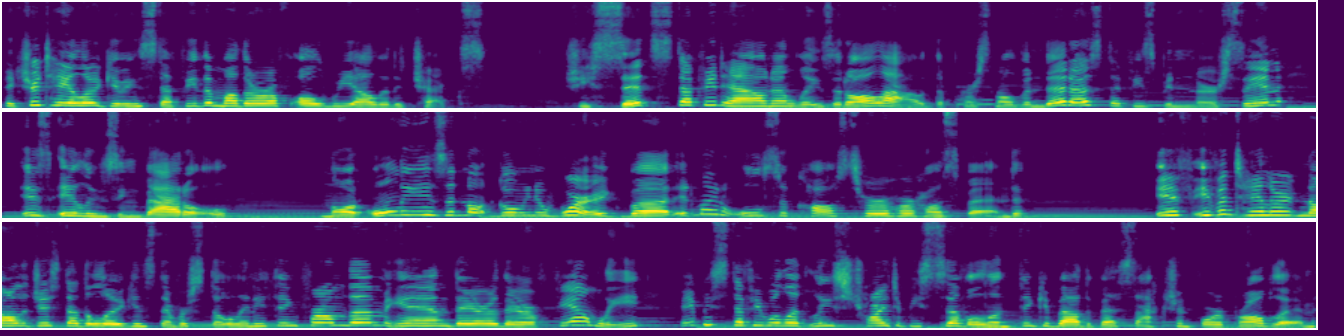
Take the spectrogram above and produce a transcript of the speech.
Picture Taylor giving Steffy the mother of all reality checks. She sits Steffy down and lays it all out. The personal vendetta Steffy's been nursing is a losing battle. Not only is it not going to work, but it might also cost her her husband. If even Taylor acknowledges that the Logans never stole anything from them and they're their family, maybe Steffy will at least try to be civil and think about the best action for a problem.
